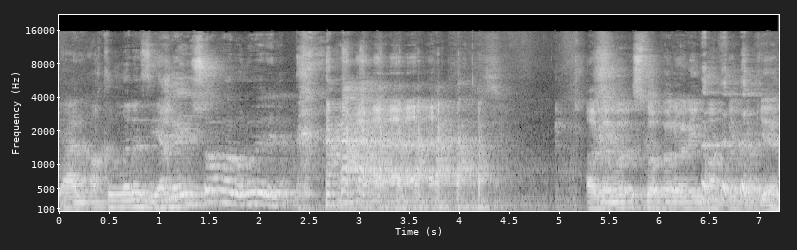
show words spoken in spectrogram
yani akıllara ziyan. Jason var onu verelim. Adamı stoper oynayıp mahvettik ya.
